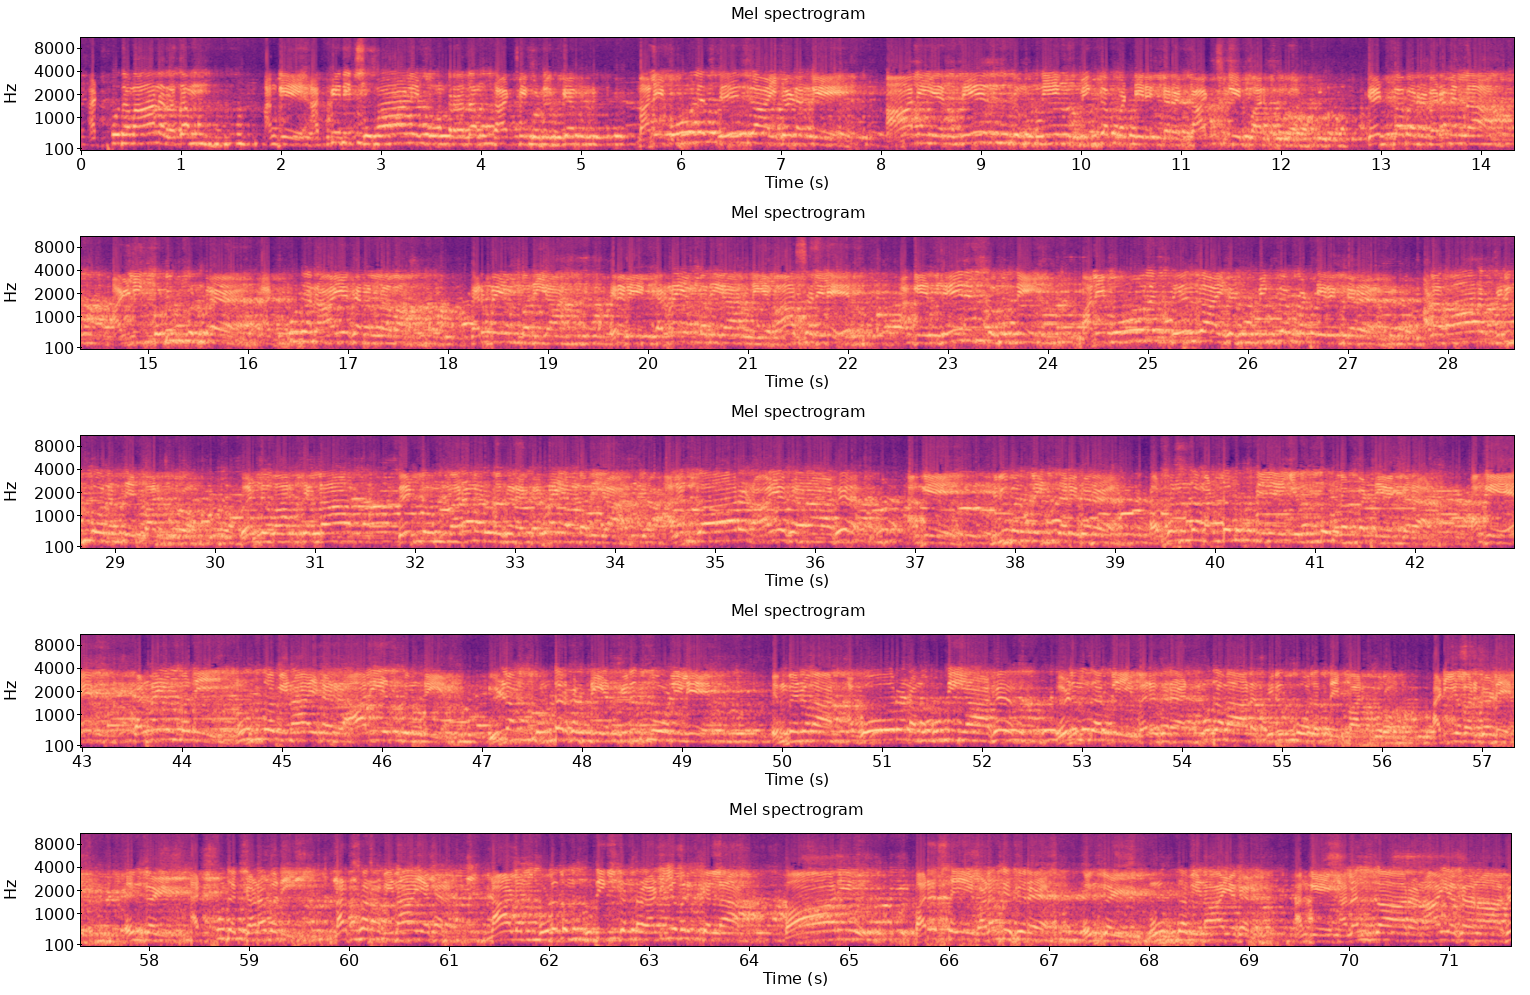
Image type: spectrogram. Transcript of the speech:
அற்புதமான ரதம். அங்கே அக்னி சுவாலை போன்ற ரதம் காட்சி கொடுக்க மலை போல தேங்காய்கள் அங்கே ஆலய தேருக்கு முன்னே குவிக்கப்பட்டிருக்கிற காட்சியை பார்க்கிறோம். கேட்பவர் வரமெல்லாம் அள்ளி கொடுக்கின்ற அற்புத நாயகன் அல்லவா? கர்மயம்பதியான் எனவே கர்ணயம்பதியானுடைய வாசலிலே வேண்டும் வரமருளுகிற கருணையம்பதியார் அலங்கார நாயகனாக அங்கே திருவருளை தருகிற வசந்த மண்டபத்திலே இருந்து புறப்பட்டிருக்கிறார். அங்கே கண்ணையம்பதி மூத்த விநாயகர் ஆலயத்தினுடைய இளம் தொண்டர்களுடைய திருத்தோளிலே எம்பெருமான் அகோரண மூர்த்தியாக எழுந்தருளி வருகிற அற்புதமாக பார்க்கிறோம் அடியவர்களே எங்கள் அற்புத கணபதி நர்சன விநாயகன் நாளும் பொழுதும் துதிக்கின்ற அடியவர்க்கெல்லாம் வாரி பரசை வழங்குகிற எங்கள் மூத்த விநாயகன் அங்கே அலங்கார நாயகனாக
